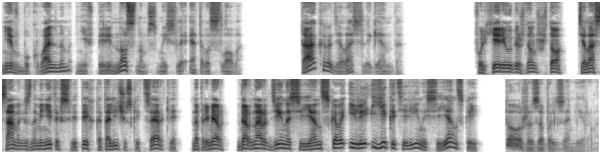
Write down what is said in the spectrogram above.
ни в буквальном, ни в переносном смысле этого слова. Так родилась легенда. Фульхери убежден, что тела самых знаменитых святых католической церкви, например, Бернардина Сиенского или Екатерины Сиенской, тоже забальзамированы.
